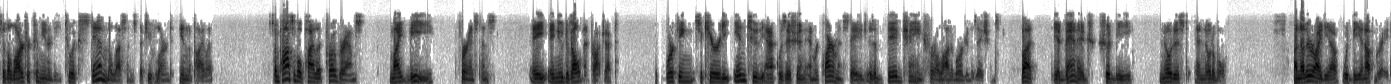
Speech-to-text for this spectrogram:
to the larger community to extend the lessons that you've learned in the pilot. Some possible pilot programs might be, for instance, a, a new development project. Working security into the acquisition and requirement stage is a big change for a lot of organizations. But the advantage should be noticed and notable. Another idea would be an upgrade,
